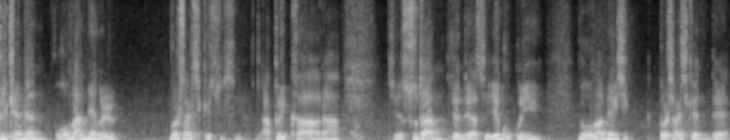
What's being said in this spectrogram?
그렇게 하면 5만 명을 몰살시킬 수 있어요. 아프리카나 수단 이런 데 가서 영국군이 5만 명씩 몰살시켰는데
